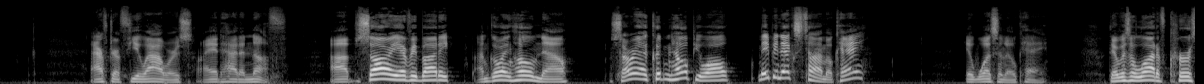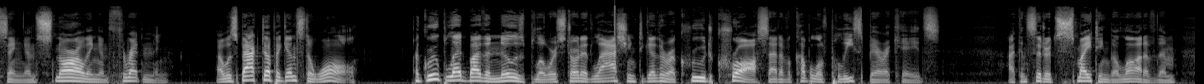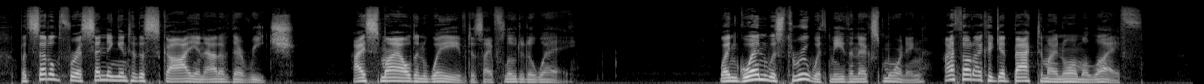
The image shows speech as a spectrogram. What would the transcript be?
After a few hours, I had had enough. Uh, sorry, everybody. I'm going home now. Sorry I couldn't help you all. Maybe next time, okay? It wasn't okay. There was a lot of cursing and snarling and threatening. I was backed up against a wall. A group led by the nose blower started lashing together a crude cross out of a couple of police barricades. I considered smiting the lot of them, but settled for ascending into the sky and out of their reach. I smiled and waved as I floated away. When Gwen was through with me the next morning, I thought I could get back to my normal life.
